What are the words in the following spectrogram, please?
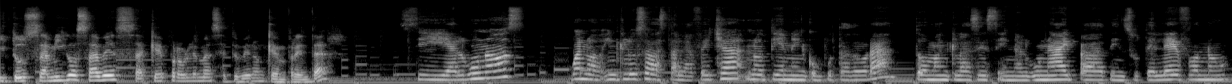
¿Y tus amigos sabes a qué problemas se tuvieron que enfrentar? Sí, algunos, bueno, incluso hasta la fecha no tienen computadora, toman clases en algún iPad, en su teléfono.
